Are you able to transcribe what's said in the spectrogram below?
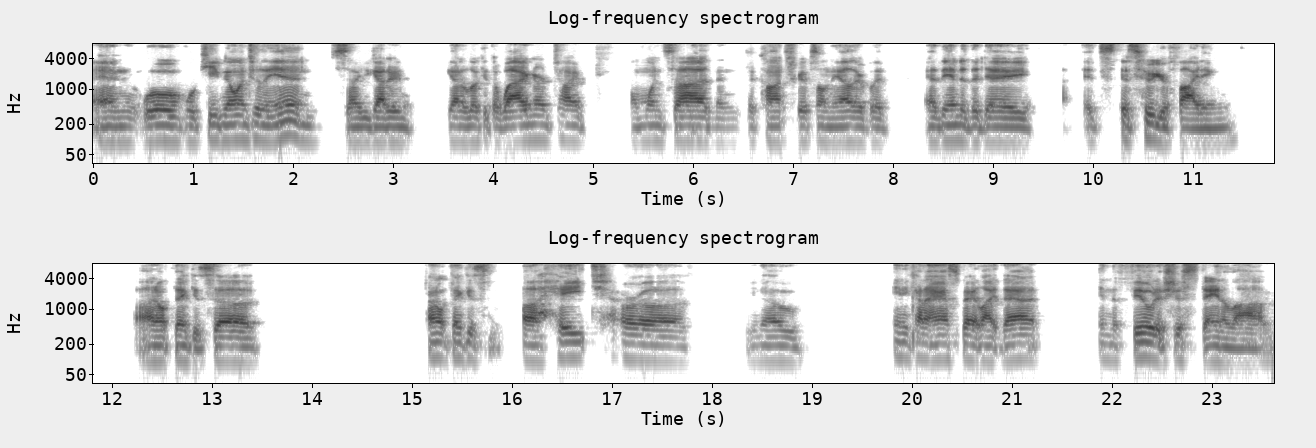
and we'll we'll keep going to the end. So you got to got to look at the Wagner type on one side and the conscripts on the other. But at the end of the day, it's it's who you're fighting. I don't think it's uh I don't think it's a hate or a you know any kind of aspect like that in the field. It's just staying alive,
